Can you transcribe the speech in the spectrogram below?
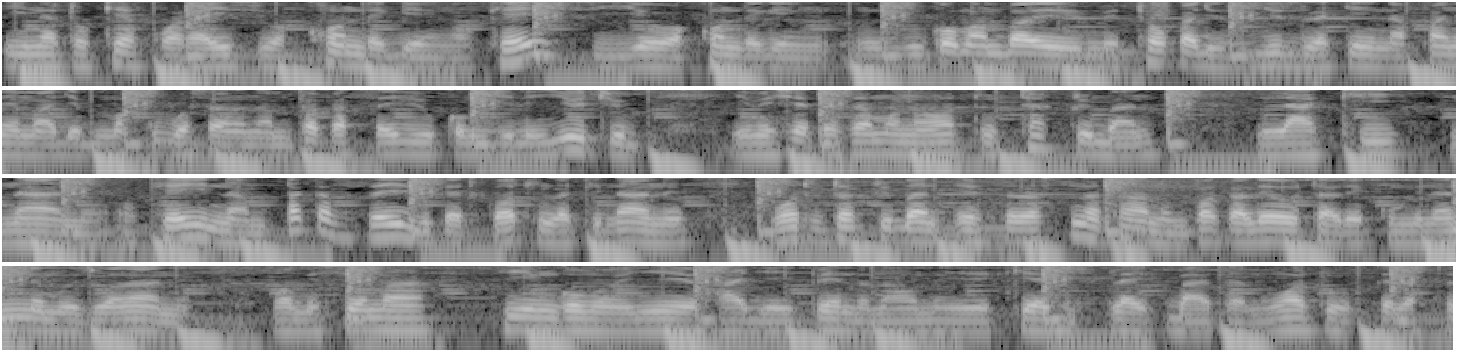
inatokea kwa rais wa Konde Gang, okay? CEO wa Konde Gang. Ngoma ambayo imetoka juzi juzi, lakini inafanya maajabu makubwa sana, na mpaka sasa hivi huko mjini YouTube imeshatazamwa na watu takriban laki nane okay? na mpaka sasa hivi katika watu laki nane watu takriban elfu tano mpaka leo tarehe kumi na nne mwezi wa nane wamesema hii ngoma wenyewe hajaipenda na wameiwekea dislike button watu elfu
